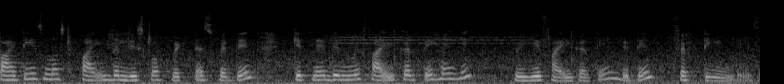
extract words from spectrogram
parties must file the list of witness within कितने दिन में फ़ाइल करते हैं ये? तो ये फ़ाइल करते हैं विद इन फिफ्टीन डेज़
